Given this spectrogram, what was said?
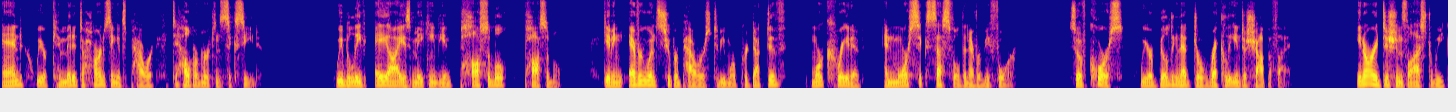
and we are committed to harnessing its power to help our merchants succeed. We believe AI is making the impossible possible, giving everyone superpowers to be more productive, more creative, and more successful than ever before. So, of course, we are building that directly into Shopify. In our Editions last week,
